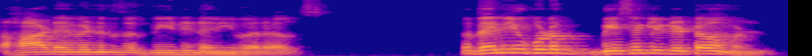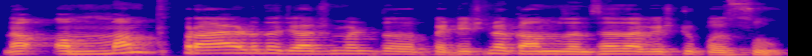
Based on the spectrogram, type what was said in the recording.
hard evidence that's needed anywhere else. So then you could have basically determined. Now, a month prior to the judgment, the petitioner comes and says, I wish to pursue.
